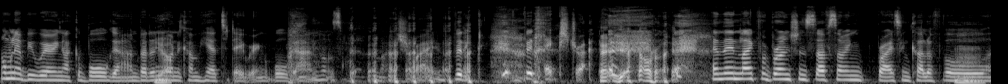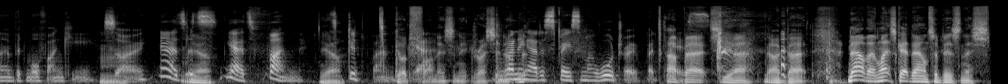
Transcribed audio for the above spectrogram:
normally I'd be wearing like a ball gown, but I didn't Yeah. want to come here today wearing a ball gown. That was a bit much, right? A bit a bit extra. yeah, all right. And then like for brunch and stuff, something bright and colourful and a bit more funky. So yeah, it's it's yeah, it's fun. Yeah. It's good fun. Good yeah. fun, isn't it? Dressing I'm up. running out of space in my wardrobe, but I yes. bet, yeah, I bet. Now then, let's get down to business.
